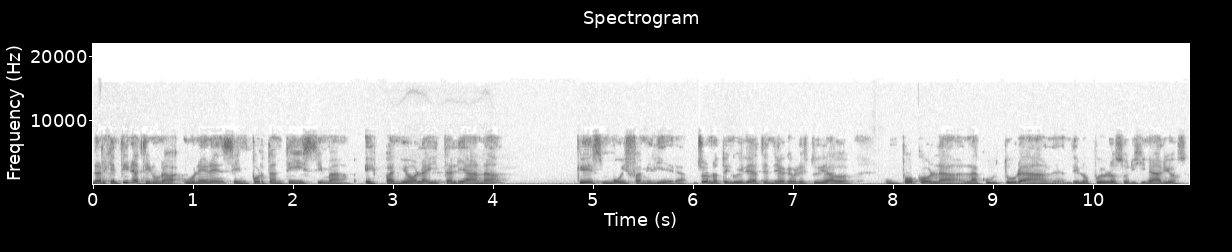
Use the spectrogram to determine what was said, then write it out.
La Argentina tiene una, una herencia importantísima, española e italiana, que es muy familiar. Yo no tengo idea, tendría que haber estudiado un poco la, la cultura de, de los pueblos originarios,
